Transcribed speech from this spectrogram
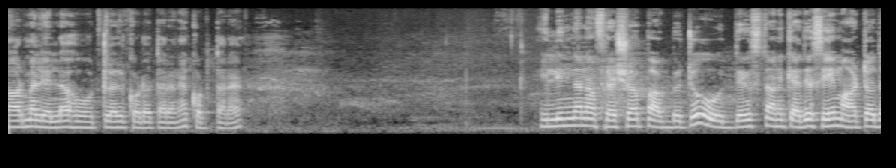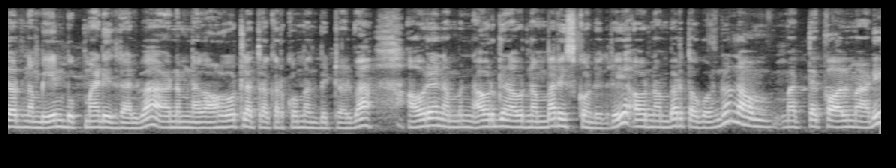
ನಾರ್ಮಲ್ ಎಲ್ಲ ಹೋಟ್ಲಲ್ಲಿ ಕೊಡೋ ಥರನೇ ಕೊಡ್ತಾರೆ. ಇಲ್ಲಿಂದ ನಾವು ಫ್ರೆಶ್ ಅಪ್ ಆಗಿಬಿಟ್ಟು ದೇವಸ್ಥಾನಕ್ಕೆ ಅದೇ ಸೇಮ್ ಆಟೋದವ್ರು ನಮ್ಗೆ ಏನು ಬುಕ್ ಮಾಡಿದ್ರಲ್ವ ನಮ್ಮನ್ನ ಹೋಟ್ಲ್ ಹತ್ರ ಕರ್ಕೊಂಬಂದುಬಿಟ್ರಲ್ವ, ಅವರೇ ನಮ್ಮನ್ನು ಅವ್ರಿಗೆ ಅವ್ರ ನಂಬರ್ ಇಸ್ಕೊಂಡಿದ್ರಿ, ಅವ್ರ ನಂಬರ್ ತೊಗೊಂಡು ನಾವು ಮತ್ತೆ ಕಾಲ್ ಮಾಡಿ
